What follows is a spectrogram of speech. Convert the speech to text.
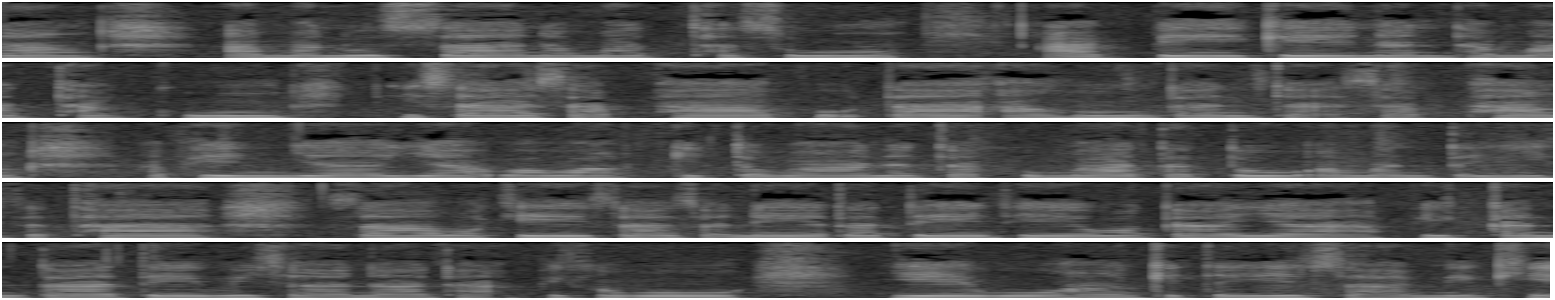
นังอามนุสสานมัตทสุงอาเปเกนันธมัตทักคุง ทิสาสัพพาพุตาอาหุงตันจะสัพพัง อภิญญายะวะวักกิตวานะจักขุมาตโตอมันตยิสทธา สาวเกสาสเนรเตเทวกายาภิกันตาเตวิชานาถาภิกขโว เยโวหังกิตยิสามิคิ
